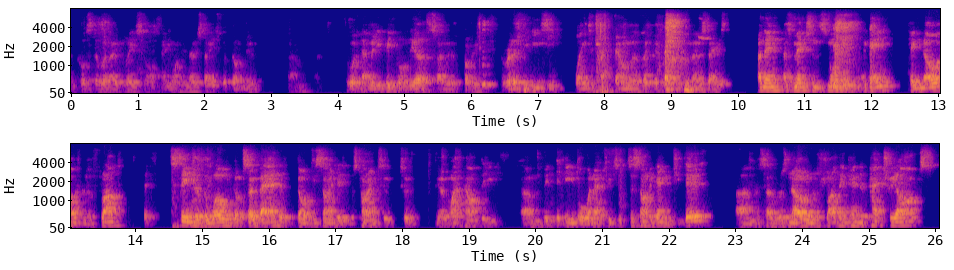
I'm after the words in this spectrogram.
Of course, there were no police or anyone in those days, but God knew. Um, there weren't that many people on the earth, so it was probably a relatively easy way to track down the, the, in those days. And then, as mentioned this morning, again came Noah and the flood. Seeing that the world got so bad that God decided it was time to, to you know, wipe out the, um, the, the, evil and actually to, to, start again, which he did. Um, so there was Noah and the flood. Then came the patriarchs,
